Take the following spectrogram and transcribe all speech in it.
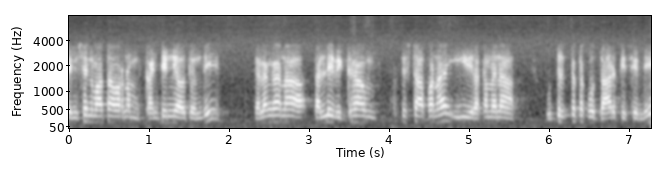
టెన్షన్ వాతావరణం కంటిన్యూ అవుతుంది. తెలంగాణ తల్లి విగ్రహం ప్రతిష్టాపన ఈ రకమైన ఉద్రిక్తతకు దారితీసింది.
